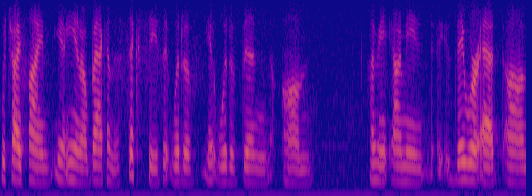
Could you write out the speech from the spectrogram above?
which I find you know back in the 60s it would have it would have been um I mean I mean they were at um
